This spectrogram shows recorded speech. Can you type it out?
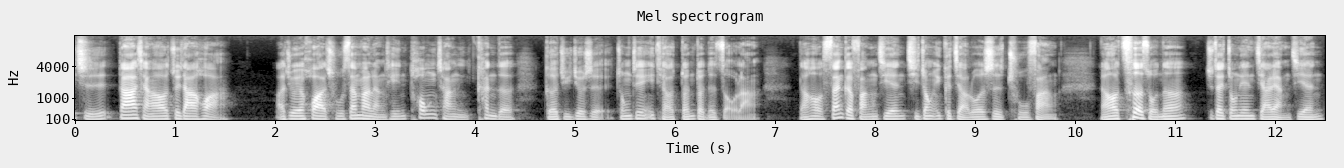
值大家想要最大化啊，就会画出三房两厅。通常你看的格局就是中间一条短短的走廊，然后三个房间，其中一个角落是厨房，然后厕所呢就在中间夹两间，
